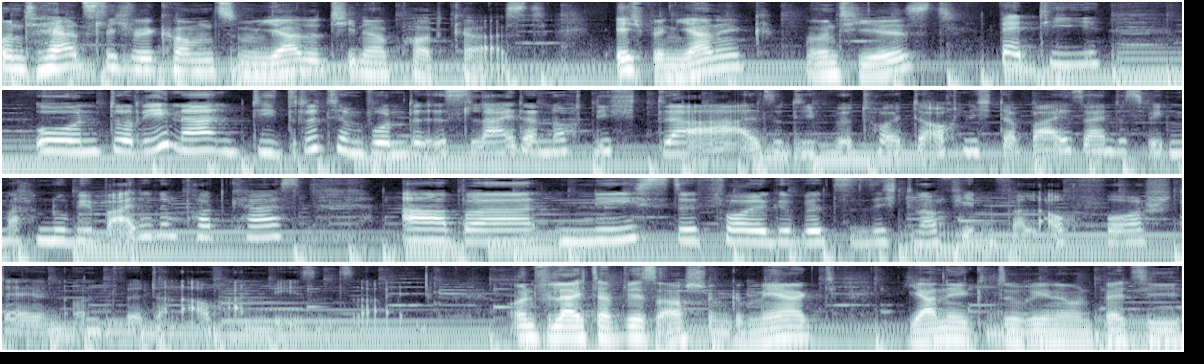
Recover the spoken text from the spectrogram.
und herzlich willkommen zum Jadotina Podcast. Ich bin Yannick und hier ist Betty. Und Dorena, die dritte im Bunde, ist leider noch nicht da. Also die wird heute auch nicht dabei sein. Deswegen machen nur wir beide den Podcast. Aber nächste Folge wird sie sich dann auf jeden Fall auch vorstellen und wird dann auch anwesend sein. Und vielleicht habt ihr es auch schon gemerkt. Yannick, Dorena und Betty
